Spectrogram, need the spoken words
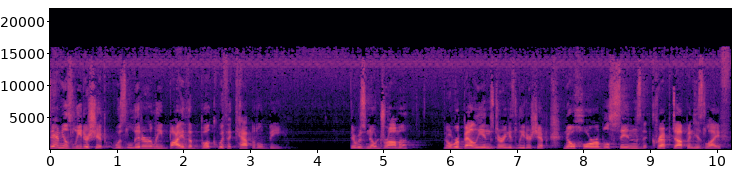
Samuel's leadership was literally by the book with a capital B. There was no drama, no rebellions during his leadership, no horrible sins that crept up in his life.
